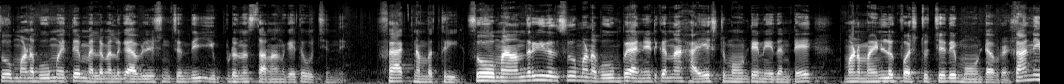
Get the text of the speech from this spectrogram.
సో మన భూమి అయితే మెల్లమెల్లగా ఎవల్యూషన్ చెంది ఇప్పుడున్న స్థానానికి అయితే వచ్చింది. ఫ్యాక్ట్ నెంబర్ త్రీ సో మనందరికీ తెలుసు మన భూమిపై అన్నిటికన్నా హైయెస్ట్ మౌంటైన్ ఏదంటే మన మైండ్లోకి ఫస్ట్ వచ్చేది మౌంట్ ఎవరెస్ట్ కానీ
